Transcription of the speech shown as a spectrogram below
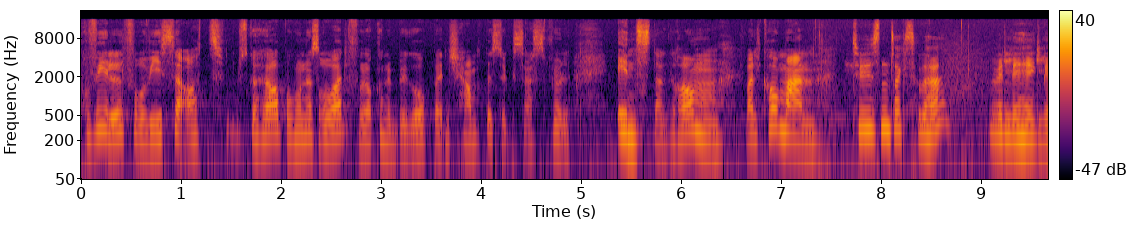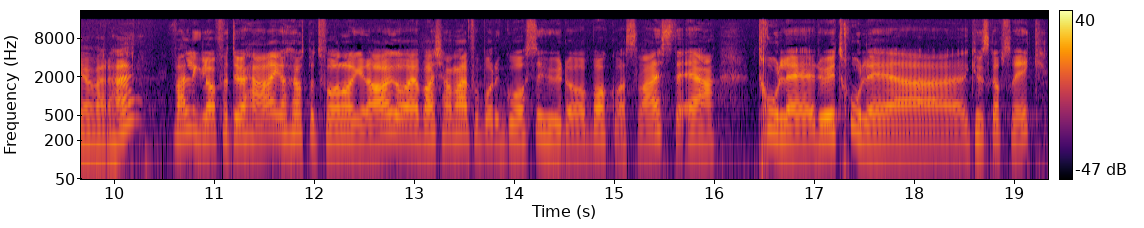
profilen for å vise at du skal høre på hennes råd, for da kan du bygge opp en kjempesuksessfull Instagram. Velkommen. Tusen takk skal du ha. Veldig hyggelig å være her. Veldig glad for at du er her. Jeg har hørt på et foredrag i dag, og jeg bare kjenner jeg får både gåsehud og bakoversveis. Det er utrolig, du er utrolig uh, kunnskapsrik.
